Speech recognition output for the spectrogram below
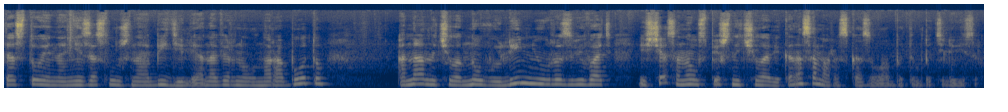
достойно, незаслуженно обидели, она вернула на работу, она начала новую линию развивать, и сейчас она успешный человек. Она сама рассказывала об этом по телевизору.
